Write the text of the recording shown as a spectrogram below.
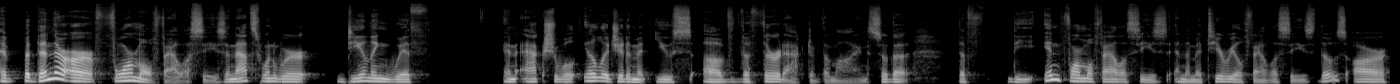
eh, but then there are formal fallacies and that's when we're dealing with an actual illegitimate use of the third act of the mind. So the the the informal fallacies and the material fallacies, those are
